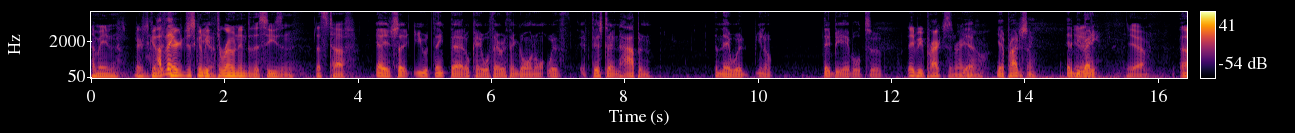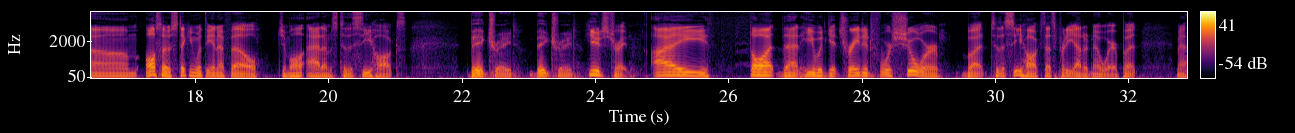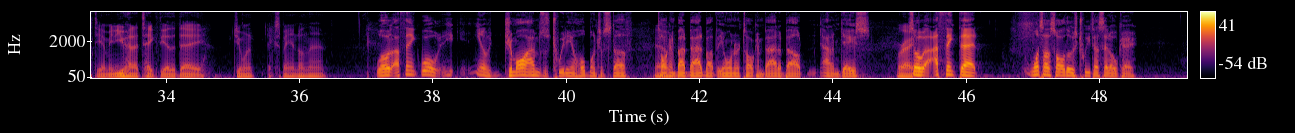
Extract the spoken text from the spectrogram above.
I mean, there's gonna think- they're just gonna yeah. be thrown into the season. That's tough. yeah. It's, uh, you would think that okay, with everything going on, with if this didn't happen, then they would, you know, they'd be able to, They'd be practicing right yeah, now. yeah, practicing. They'd be Yeah. ready. Yeah. Um. Also, sticking with the NFL, Jamal Adams to the Seahawks. Big trade, big trade. Huge trade. I thought that he would get traded for sure, but to the Seahawks, that's pretty out of nowhere. But Matthew, I mean, you had a take the other day. Do you want to expand on that? Well, I think, well, he, you know, Jamal Adams was tweeting a whole bunch of stuff. Yeah. talking about bad about the owner, talking bad about Adam Gase. Right. So I think that once I saw those tweets, I said, okay,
